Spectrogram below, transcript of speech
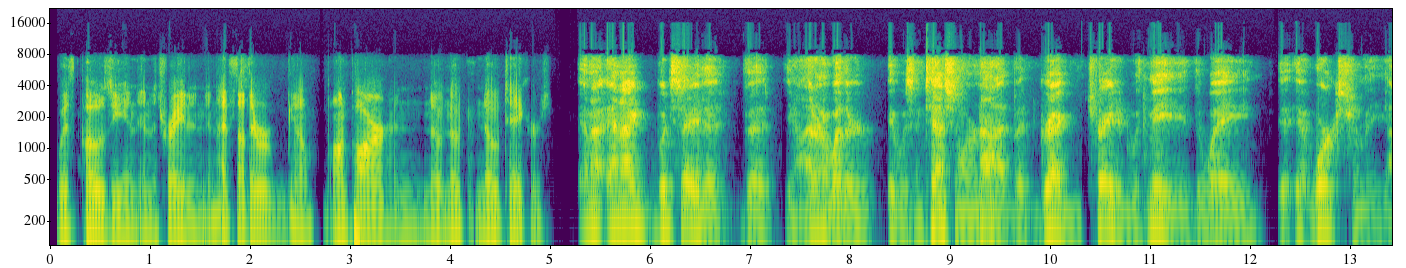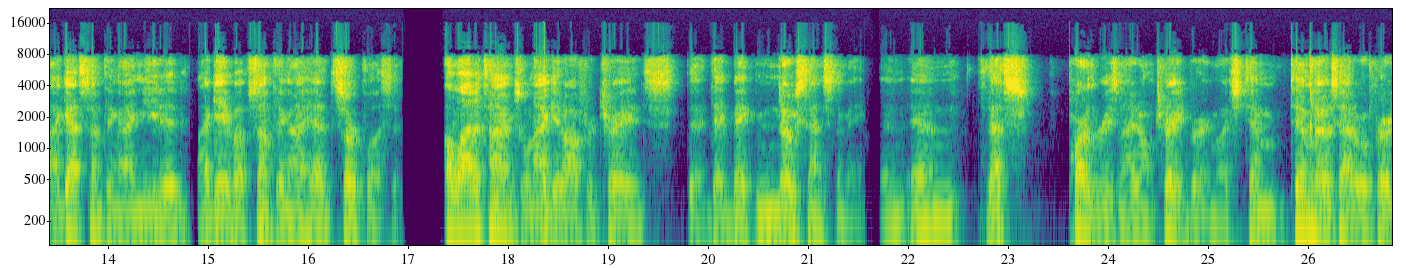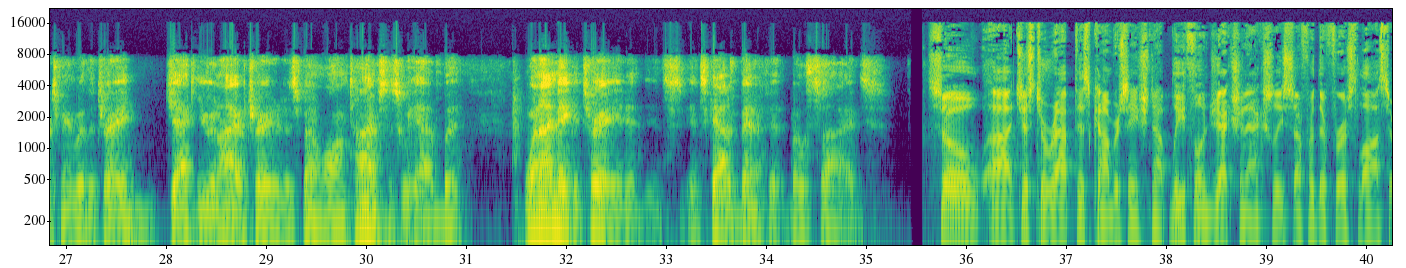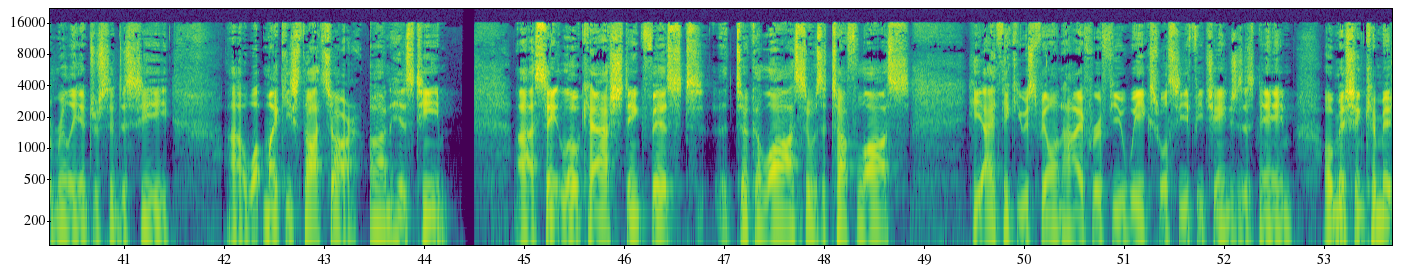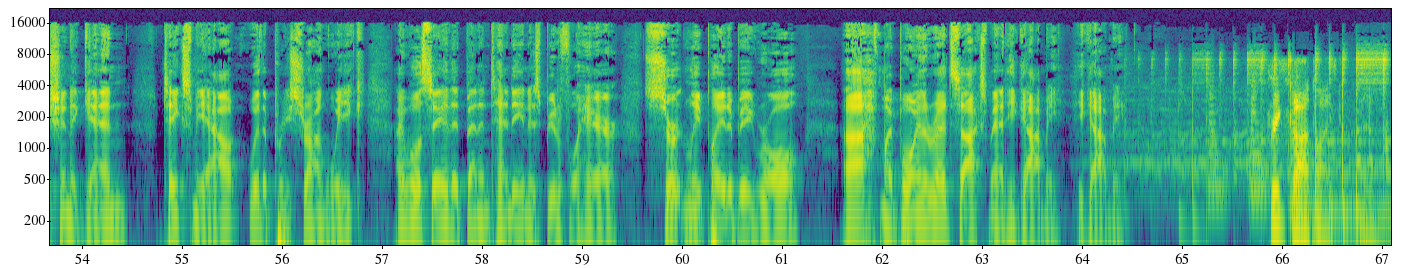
with Posey in, in the trade, and, and I thought they were you know on par and no no no takers and I and I would say that that you know I don't know whether it was intentional or not, but Greg traded with me the way it, it works for me. I got something I needed. I gave up something I had surplus in. A lot of times when I get offered trades, they, they make no sense to me, and and that's part of the reason I don't trade very much. Tim Tim knows how to approach me with a trade. Jack, you and I have traded. It's been a long time since we have, but when I make a trade, it, it's it's got to benefit both sides. So, uh, just to wrap this conversation up, Lethal Injection actually suffered their first loss. I'm really interested to see uh, what Mikey's thoughts are on his team. Uh, St. Locash Stinkfist took a loss. It was a tough loss. He, I think he was feeling high for a few weeks. We'll see if he changes his name. Omission Commission again takes me out with a pretty strong week. I will say that Benintendi and his beautiful hair certainly played a big role. Uh, my boy in the Red Sox, man, he got me. He got me. Greek godlike. Yeah.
